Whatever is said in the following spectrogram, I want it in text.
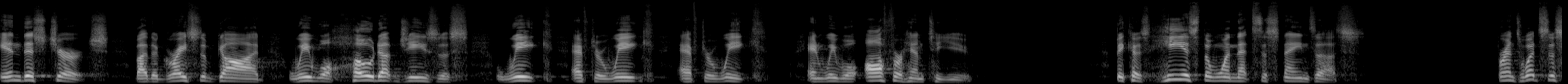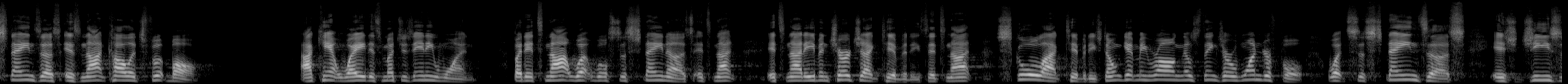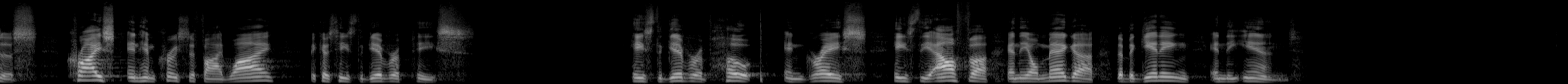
In this church, by the grace of God, we will hold up Jesus week after week after week, and we will offer him to you because he is the one that sustains us. Friends, what sustains us is not college football. I can't wait as much as anyone, but it's not what will sustain us. It's not, it's not even church activities. It's not school activities. Don't get me wrong, those things are wonderful. What sustains us is Jesus, Christ, and Him crucified. Why? Because He's the giver of peace, He's the giver of hope and grace. He's the Alpha and the Omega, the beginning and the end.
